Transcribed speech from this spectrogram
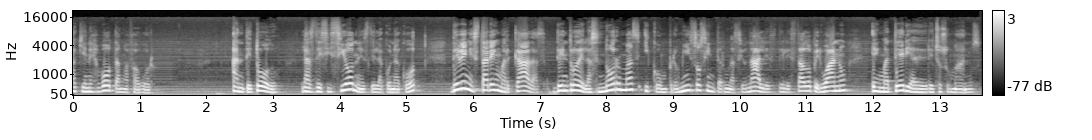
a quienes votan a favor. Ante todo, las decisiones de la CONACOT deben estar enmarcadas dentro de las normas y compromisos internacionales del Estado peruano en materia de derechos humanos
